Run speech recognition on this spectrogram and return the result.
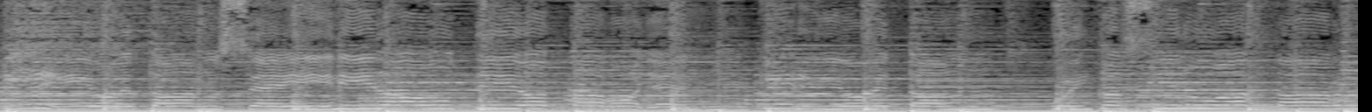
Kirjoitan seinin autiotalojen, kirjoitan kuinka sinua tarvitsen,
